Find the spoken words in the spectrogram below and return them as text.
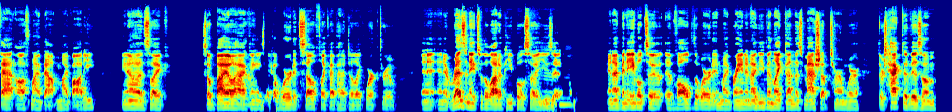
fat off my about my body. You know, it's like so biohacking is like a word itself like I've had to like work through. And, and it resonates with a lot of people, so I use it. Mm-hmm. And I've been able to evolve the word in my brain. And I've even like done this mashup term where there's hacktivism,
